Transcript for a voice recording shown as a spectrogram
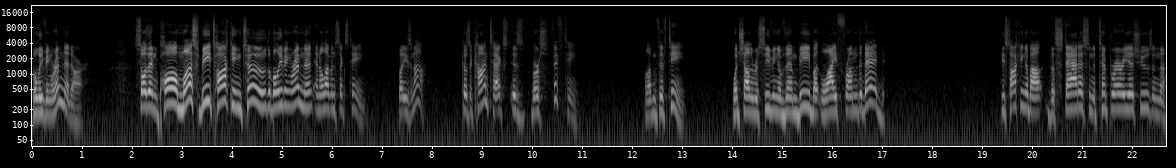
Believing remnant are. So then Paul must be talking to the believing remnant in 11:16. But he's not. Because the context is verse 15. 11:15. What shall the receiving of them be but life from the dead? He's talking about the status and the temporary issues and the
